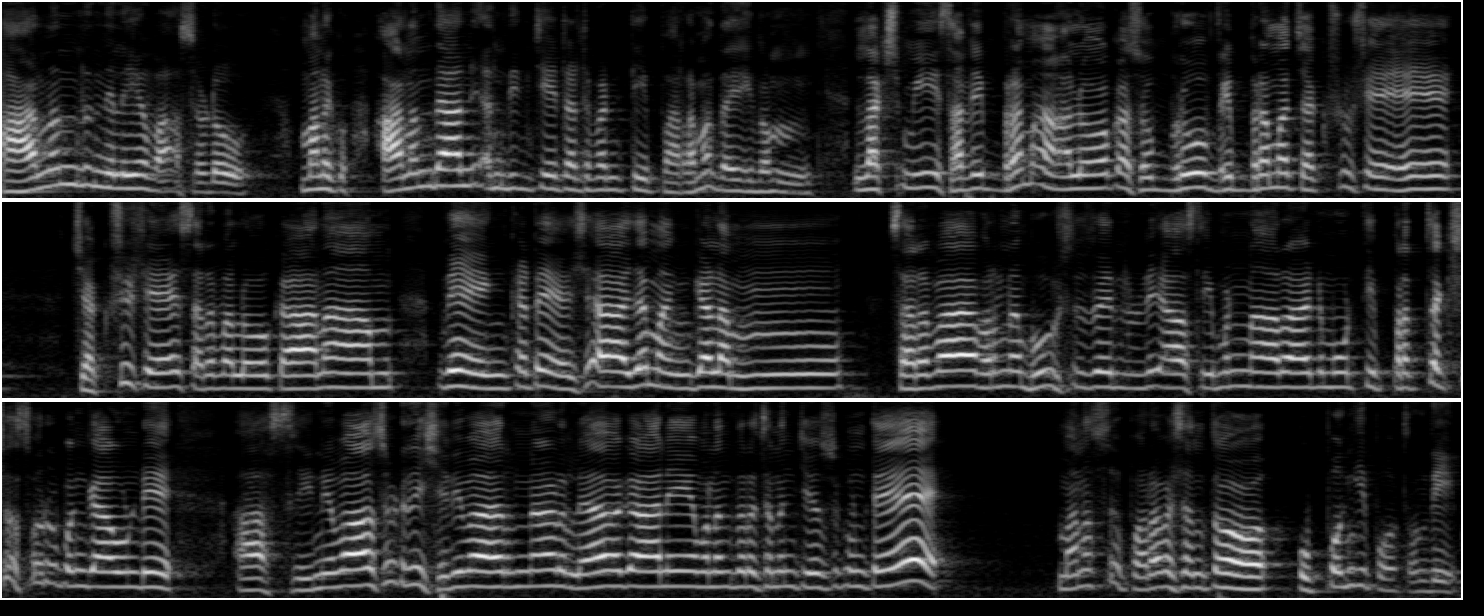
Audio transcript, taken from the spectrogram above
ఆనంద నిలయవాసుడు. మనకు ఆనందాన్ని అందించేటటువంటి పరమదైవం. లక్ష్మీ సవిభ్రమ ఆలోక శుభ్రు విభ్రమ చక్షుషే. చక్షుషే సర్వలోకానాం వెంకటేశాయ మంగళం. సర్వాభరణ భూషితుడైనటువంటి ఆ శ్రీమన్నారాయణమూర్తి ప్రత్యక్ష స్వరూపంగా ఉండే ఆ శ్రీనివాసుడిని శనివారం నాడు లేవగానే మనం దర్శనం చేసుకుంటే మనస్సు పరవశంతో ఉప్పొంగిపోతుంది.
